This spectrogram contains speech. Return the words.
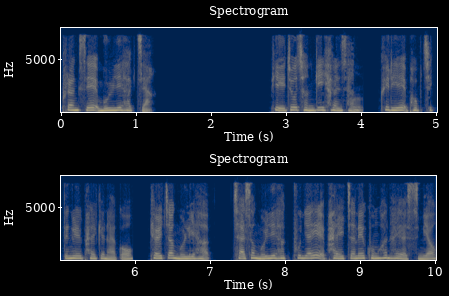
프랑스의 물리학자 피에조 전기 현상, 퀴리의 법칙 등을 발견하고 결정 물리학, 자석 물리학 분야의 발전에 공헌하였으며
